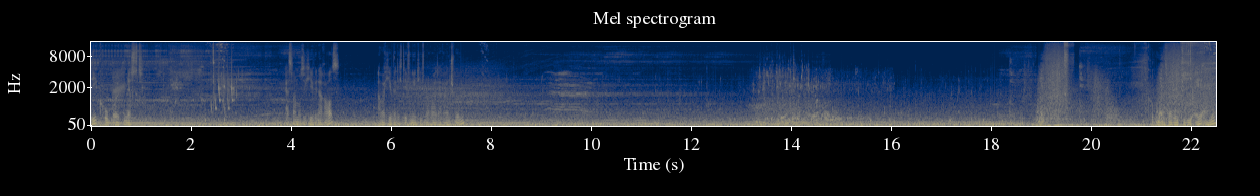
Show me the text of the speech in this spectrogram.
Seekoboldnest. Erstmal muss ich hier wieder raus. Aber hier werde ich definitiv noch weiter reinschwimmen. Gucken wir uns mal den PDA an.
